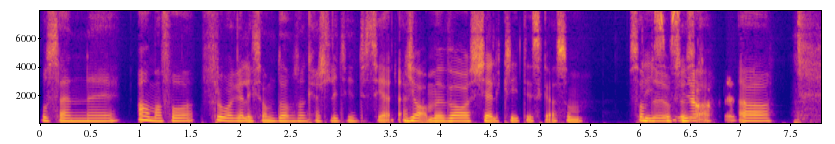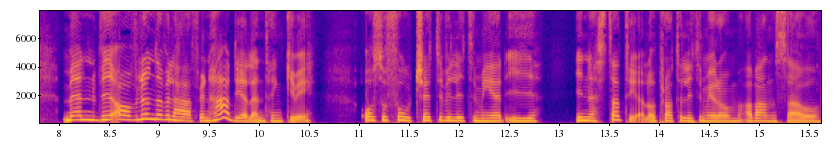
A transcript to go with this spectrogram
Och sen eh, ja, man får fråga liksom de som kanske är lite intresserade. Ja, men var källkritiska. Som, Som du också. Ja. Ja. Men vi avrundar väl här för den här delen tänker vi. Och så fortsätter vi lite mer i, i nästa del och pratar lite mer om Avanza och,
